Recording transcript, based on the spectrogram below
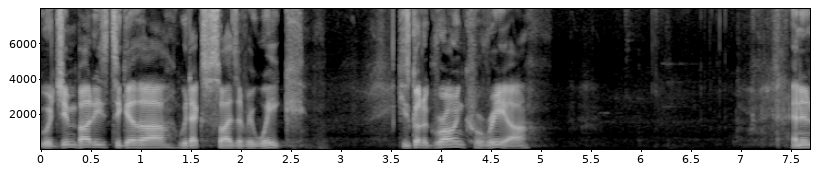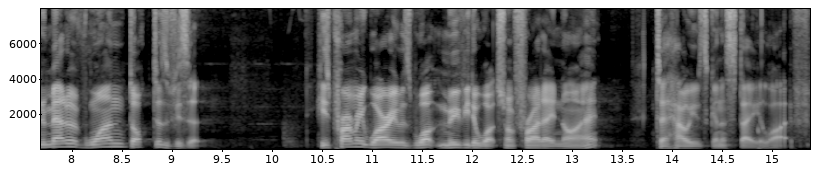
We're gym buddies together. We'd exercise every week. He's got a growing career, And in a matter of one doctor's visit, his primary worry was what movie to watch on Friday night to how he was going to stay alive.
